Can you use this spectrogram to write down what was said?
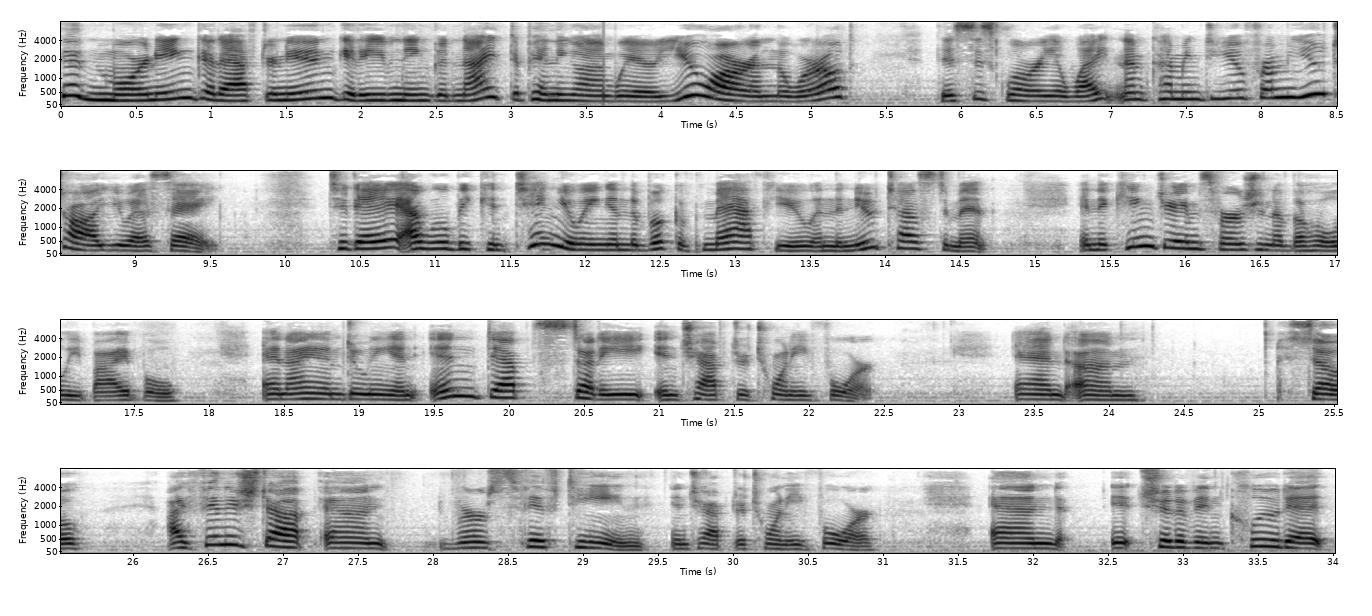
Good morning, good afternoon, good evening, good night, depending on where you are in the world. This is Gloria White, and I'm coming to you from Utah, USA. Today I will be continuing in the book of Matthew in the New Testament in the King James Version of the Holy Bible, and I am doing an in depth study in chapter 24. And um, so I finished up and verse 15 in chapter 24, and it should have included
